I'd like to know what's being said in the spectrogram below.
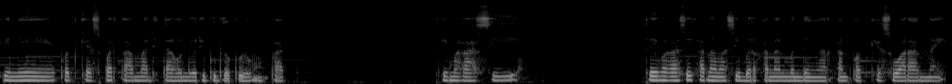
Ini podcast pertama di tahun 2024. Terima kasih Terima kasih karena masih berkenan mendengarkan podcast Suara Nai.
